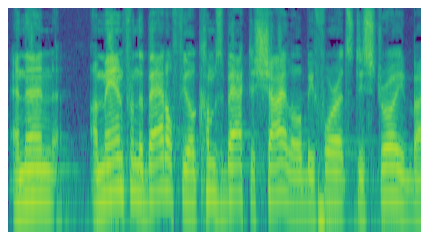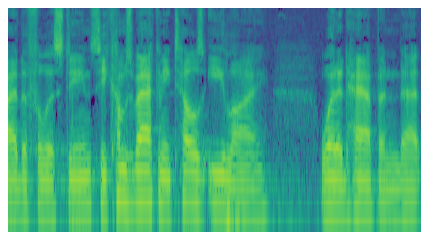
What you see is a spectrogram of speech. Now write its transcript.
And then a man from the battlefield comes back to Shiloh before it's destroyed by the Philistines. He comes back and he tells Eli what had happened. That,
